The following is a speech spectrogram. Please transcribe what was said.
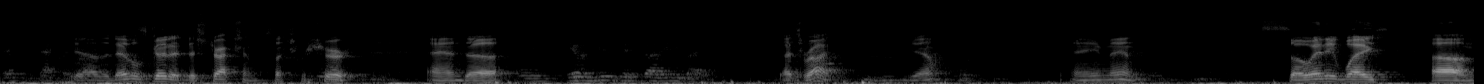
that's exactly Yeah, right. the devil's good at distractions, that's for sure. And uh, And he'll use just about anybody. that's right. Mhm. Yeah. Amen. So, anyways, um,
